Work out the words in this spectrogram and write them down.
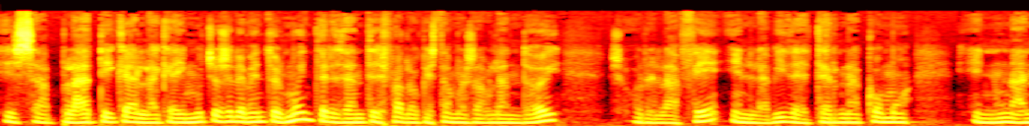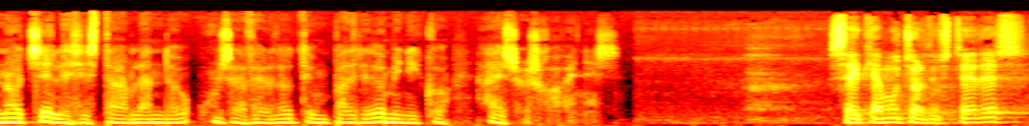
esa plática en la que hay muchos elementos muy interesantes para lo que estamos hablando hoy, sobre la fe en la vida eterna, como en una noche les está hablando un sacerdote, un padre dominico, a esos jóvenes. Sé que a muchos de ustedes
